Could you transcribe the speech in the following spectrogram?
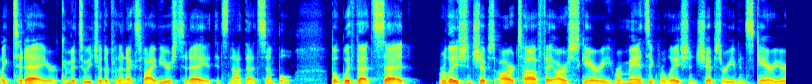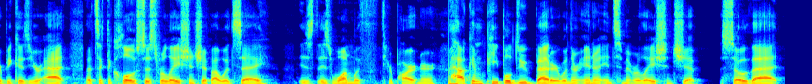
like today, or commit to each other for the next five years today. It's not that simple. But with that said, relationships are tough. They are scary. Romantic relationships are even scarier because you're at, that's like the closest relationship I would say is is one with your partner. How can people do better when they're in an intimate relationship so that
